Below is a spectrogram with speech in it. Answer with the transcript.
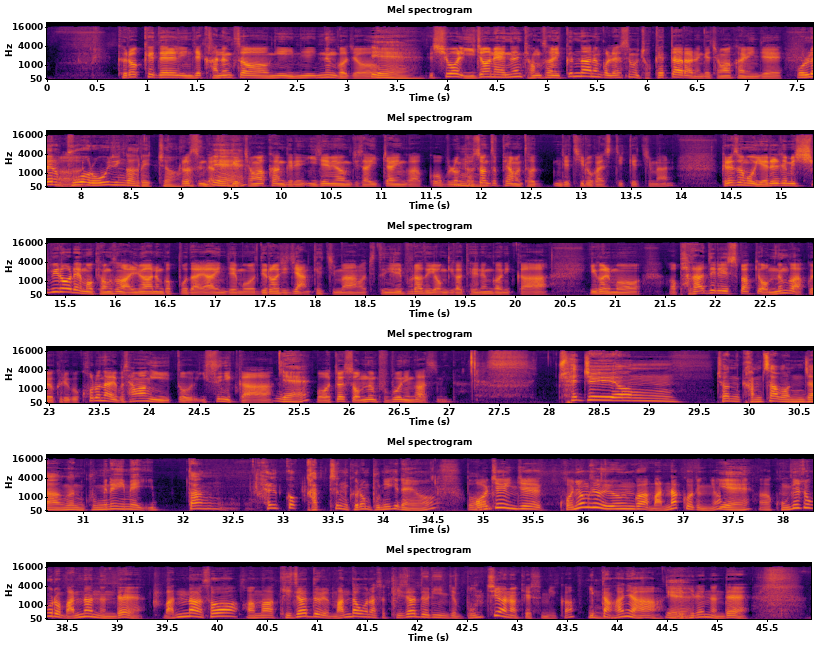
그렇게 될 이제 가능성이 있는 거죠. 예. 10월 이전에는 경선이 끝나는 걸로 했으면 좋겠다라는 게 정확한 이제 원래는 어, 9월 5일인가 그랬죠. 그렇습니다. 예. 그게 정확한 그 이재명 지사 입장인 것 같고 물론 음. 결선 투표하면 더 이제 뒤로 갈 수도 있겠지만 그래서 뭐 예를 들면 11월에 뭐 경선 완료하는 것보다야 이제 뭐 늘어지지 않겠지만 어쨌든 일부라도 연기가 되는 거니까 이걸 뭐 어, 받아들일 수밖에 없는 것 같고요. 그리고 코로나19 상황이 또 있으니까 예. 뭐 어쩔 수 없는 부분인 것 같습니다. 최재형 전 감사원장은 국민의힘에 입당할 것 같은 그런 분위기네요. 또. 어제 이제 권영세 의원과 만났거든요. 예. 어, 공개적으로 만났는데 만나서 아마 기자들 만나고 나서 기자들이 이제 묻지 않았겠습니까? 입당하냐 예. 얘기를 했는데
